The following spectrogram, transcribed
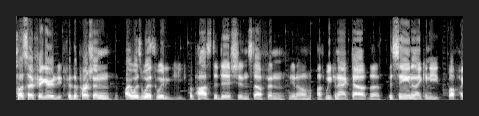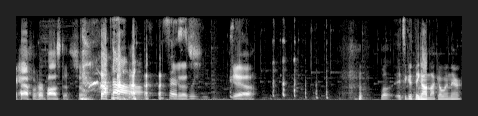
Okay. Plus, I figured for the person I was with would get a pasta dish and stuff, and you know uh, we can act out the, the scene, and I can eat well, like half of her pasta. So Aw, that's so Yeah, sweet. yeah, Well, it's a good thing I'm not going there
